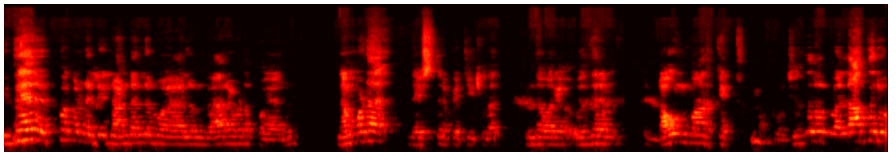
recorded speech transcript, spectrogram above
ഇദ്ദേഹം ഇപ്പൊ കണ്ടല്ലേ ലണ്ടനിൽ പോയാലും വേറെ എവിടെ പോയാലും നമ്മുടെ ദേശത്തിനെ പറ്റിയിട്ടുള്ള എന്താ പറയാ ഒരുതരം ഡൗൺ മാർക്കറ്റ് വല്ലാത്തൊരു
